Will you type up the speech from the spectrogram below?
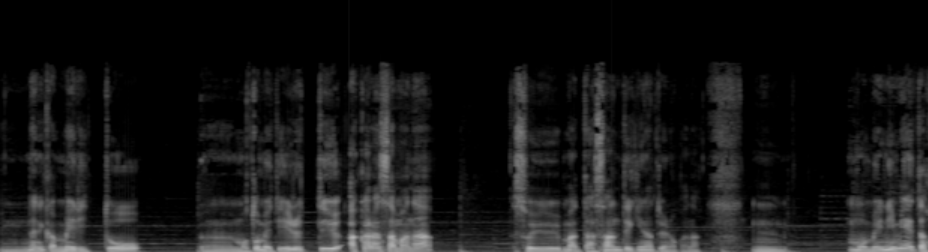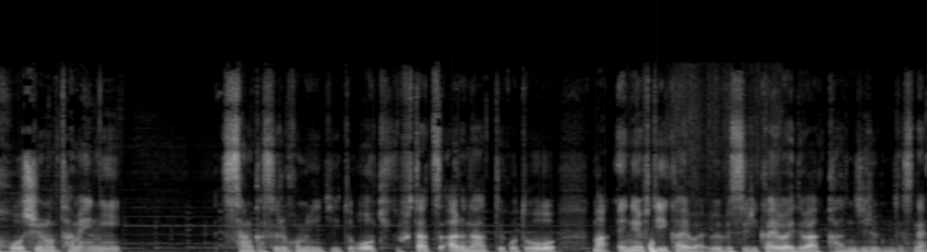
何かメリットを、うん、求めているっていうあからさまなそういう、まあ、打算的なというのかな、うん、もう目に見えた報酬のために参加するコミュニティと大きく2つあるなってことを、まあ、NFT 界隈 Web3 界隈では感じるんですね。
